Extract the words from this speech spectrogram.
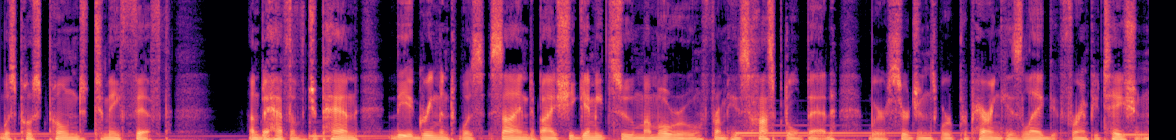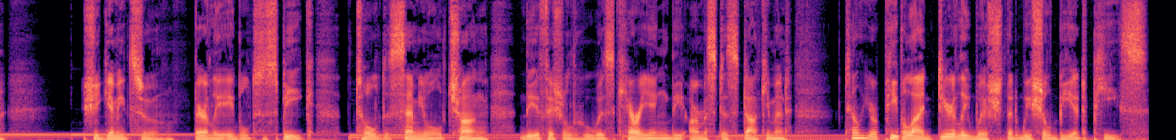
was postponed to May 5th. On behalf of Japan, the agreement was signed by Shigemitsu Mamoru from his hospital bed, where surgeons were preparing his leg for amputation. Shigemitsu, barely able to speak, told Samuel Chung, the official who was carrying the armistice document, Tell your people I dearly wish that we shall be at peace.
